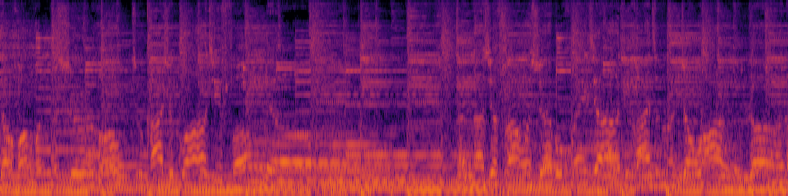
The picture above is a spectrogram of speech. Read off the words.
到黄昏的时候，就开始刮起风流。但那些放了学不回家的孩子们正玩的热闹。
